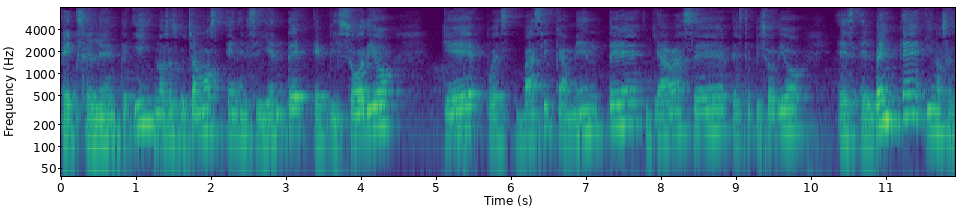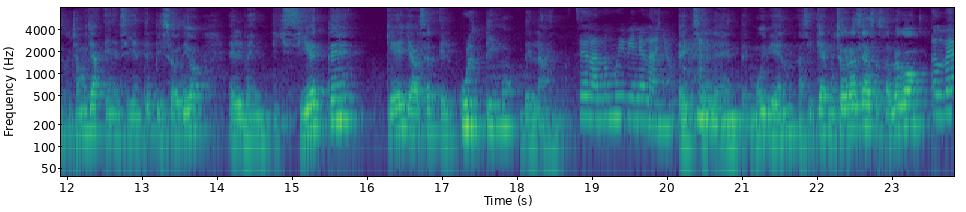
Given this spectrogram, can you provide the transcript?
Excelente, y nos escuchamos en el siguiente episodio que pues básicamente ya va a ser este episodio es el 20 y nos escuchamos ya en el siguiente episodio, el 27, que ya va a ser el último del año. Cerrando muy bien el año. Excelente, muy bien. Así que muchas gracias, hasta luego. Nos vemos,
